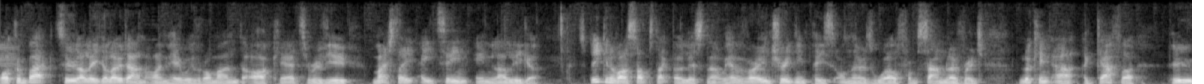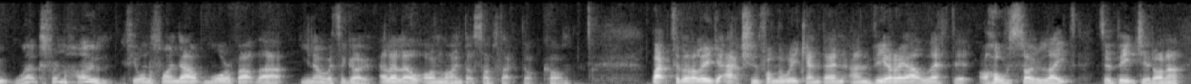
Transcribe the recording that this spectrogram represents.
Welcome back to La Liga Lowdown. I'm here with Roman de Arquer to review matchday 18 in La Liga. Speaking of our Substack, though, listener, we have a very intriguing piece on there as well from Sam Leveridge looking at a gaffer who works from home. If you want to find out more about that, you know where to go lllonline.substack.com. Back to the La Liga action from the weekend then, and Villarreal left it oh so late to beat Girona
